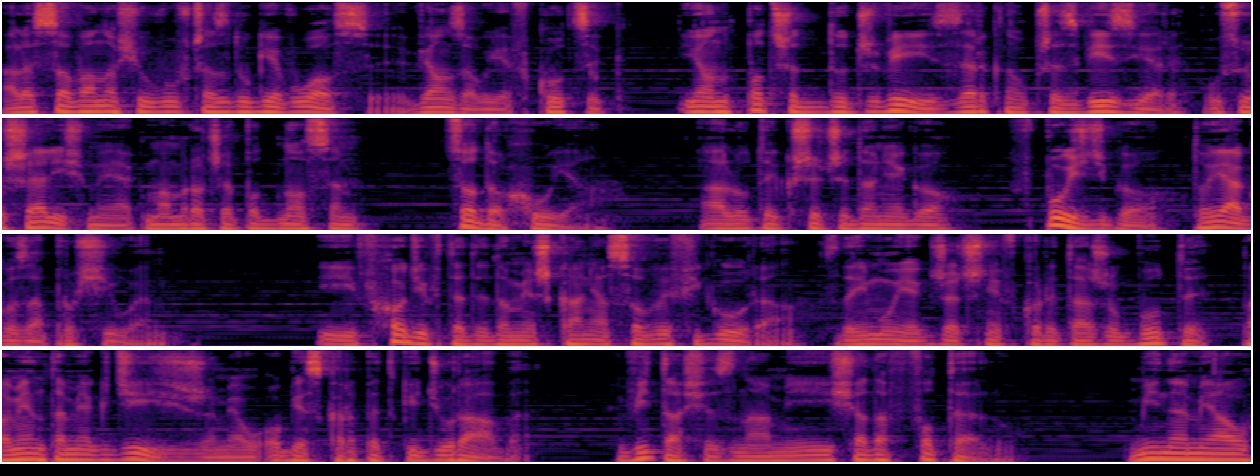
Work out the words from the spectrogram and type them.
ale Sowa nosił wówczas długie włosy, wiązał je w kucyk. I on podszedł do drzwi zerknął przez wizjer. Usłyszeliśmy, jak mamrocze pod nosem. Co do chuja? A Luty krzyczy do niego. Wpuść go, to ja go zaprosiłem. I wchodzi wtedy do mieszkania sowy figura. Zdejmuje grzecznie w korytarzu buty. Pamiętam jak dziś, że miał obie skarpetki dziurawe. Wita się z nami i siada w fotelu. Minę miał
